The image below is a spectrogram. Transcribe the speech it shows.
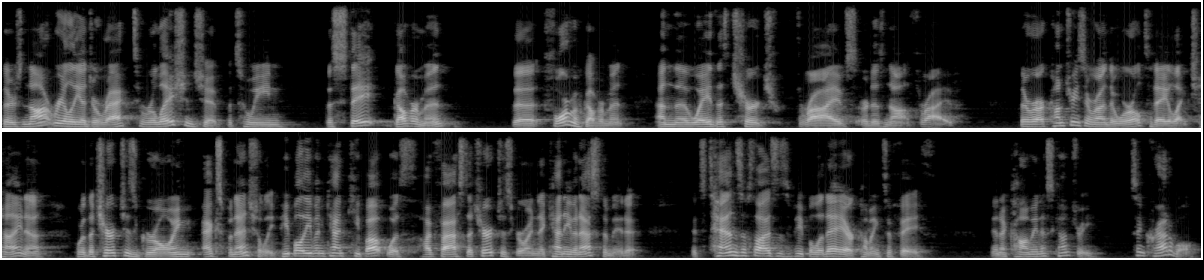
there's not really a direct relationship between the state government, the form of government, and the way the church thrives or does not thrive. There are countries around the world today, like China, where the church is growing exponentially. People even can't keep up with how fast the church is growing. They can't even estimate it. It's tens of thousands of people a day are coming to faith in a communist country. It's incredible.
